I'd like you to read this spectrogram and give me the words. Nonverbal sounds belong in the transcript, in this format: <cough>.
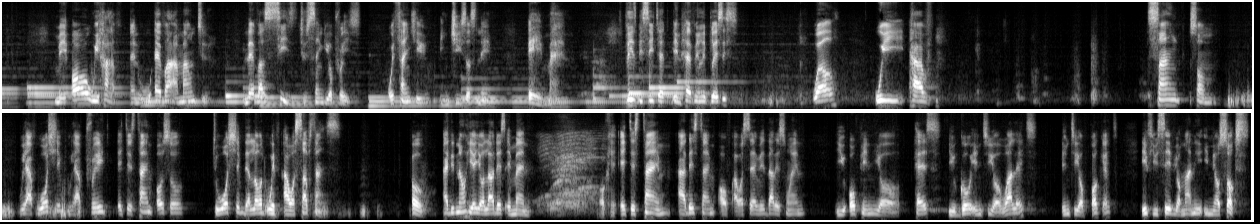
May all we have and will ever amount to never cease to sing your praise. We thank you in Jesus' name. Amen. Please be seated in heavenly places. Well, we have sang some, we have worshiped, we have prayed. It is time also to worship the Lord with our substance. Oh, I did not hear your loudest amen. amen. Okay, it is time, at this time of our service, that is when you open your purse, you go into your wallet, into your pocket. If you save your money in your socks,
